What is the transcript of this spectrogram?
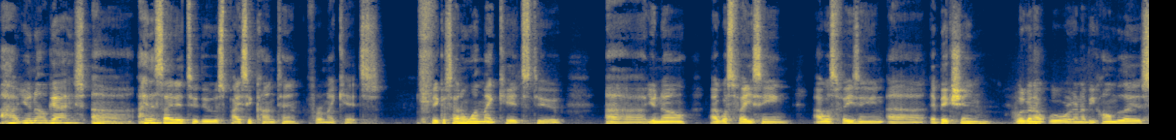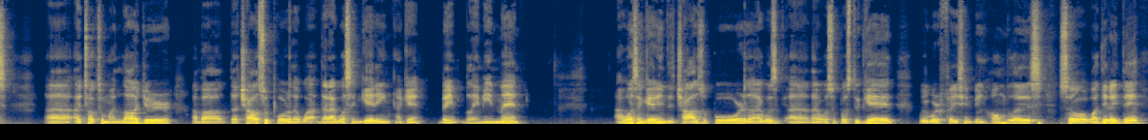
uh, you know, guys, uh, I decided to do spicy content for my kids because I don't want my kids to, uh, you know, I was facing, I was facing uh, eviction. We're gonna, we were gonna be homeless." Uh, I talked to my lawyer about the child support that, that I wasn't getting. Again, blame, blaming men. I wasn't getting the child support that I was uh, that I was supposed to get. We were facing being homeless. So what did I did?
